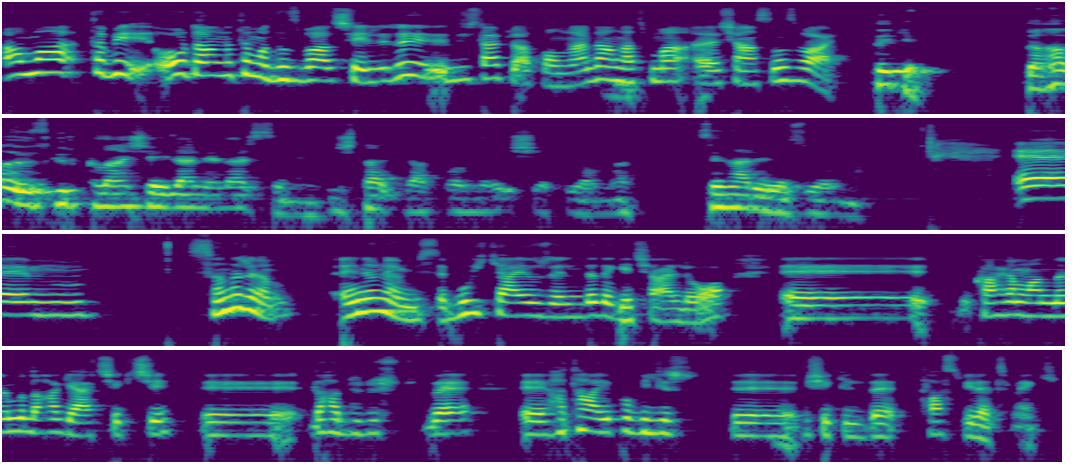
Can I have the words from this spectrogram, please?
ama tabii orada anlatamadığınız bazı şeyleri dijital platformlarda anlatma e, şansınız var. Peki daha özgür kılan şeyler neler seni? Dijital platformlara iş yapıyor olmak, senaryo yazıyor olmak. Ee, sanırım en önemlisi bu hikaye üzerinde de geçerli o. Ee, kahramanlarımı daha gerçekçi, e, daha dürüst ve e, hata yapabilir e, bir şekilde tasvir etmek.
